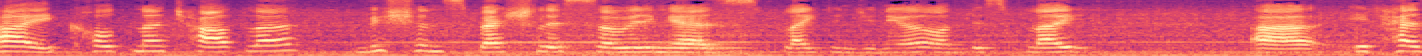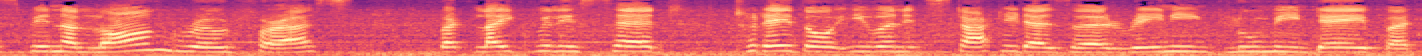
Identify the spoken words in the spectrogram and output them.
Hi, Kalpana Chawla, mission specialist serving as flight engineer on this flight. Uh, it has been a long road for us, but like Willie said, today though even it started as a rainy, gloomy day, but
